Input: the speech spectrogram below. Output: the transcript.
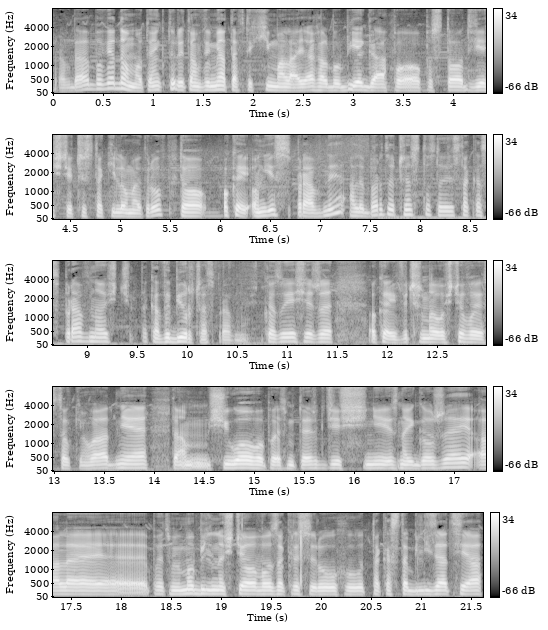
prawda? Bo wiadomo, ten, który tam wymiata w tych Himalajach albo biega po, po 100, 200, 300 kilometrów, to okej, okay, on jest sprawny, ale bardzo często to jest taka sprawność, taka wybiórcza sprawność. Okazuje się, że okej, okay, wytrzymałościowo jest całkiem ładnie, tam siłowo powiedzmy też gdzieś nie jest najgorzej, ale powiedzmy mobilnościowo, zakresy ruchu, taka stabilizacja,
